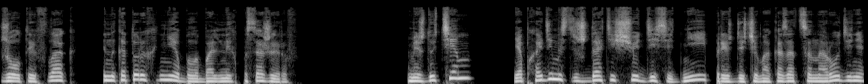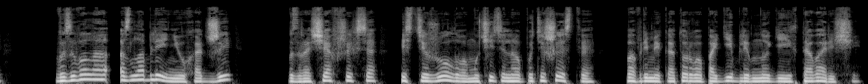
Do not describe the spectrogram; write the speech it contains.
желтый флаг и на которых не было больных пассажиров. Между тем, необходимость ждать еще 10 дней, прежде чем оказаться на родине, вызывала озлобление у хаджи, возвращавшихся из тяжелого мучительного путешествия, во время которого погибли многие их товарищи.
